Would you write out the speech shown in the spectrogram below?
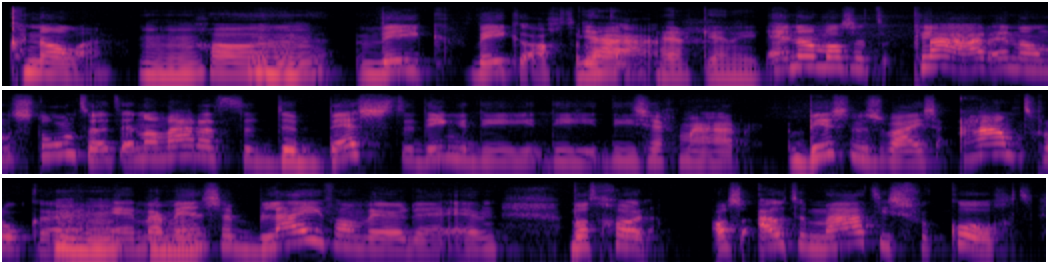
knallen. Mhm. Gewoon Mhm. week, weken achter Ja, elkaar. herken ik. En dan was het klaar en dan stond het. En dan waren het de beste dingen die, die, die zeg maar business-wise aantrokken. Mhm, En waar mensen blij van werden. En wat gewoon als automatisch verkocht.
